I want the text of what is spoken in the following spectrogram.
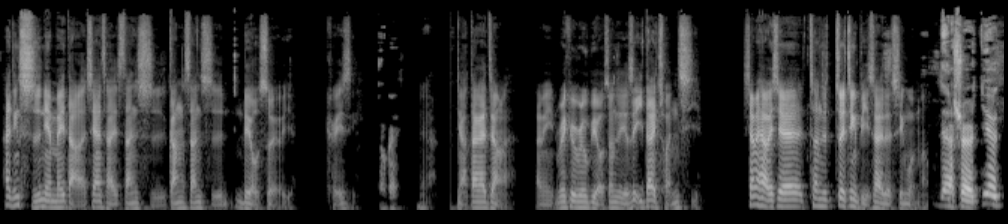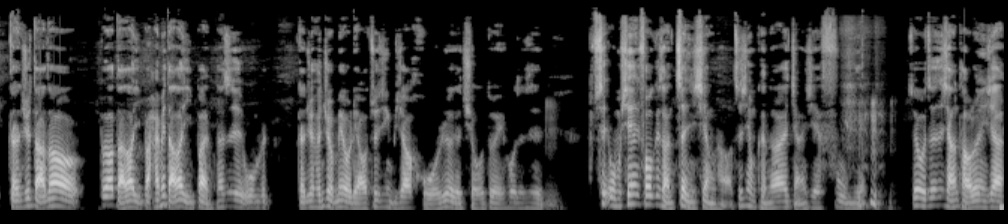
他已经十年没打了，现在才三十，刚三十六岁而已，crazy。OK，yeah，yeah，大概这样了。I mean Ricky Rubio 算是也是一代传奇。下面还有一些算是最近比赛的新闻吗？Yeah, sure，因为感觉打到不知道打到一半，还没打到一半，但是我们感觉很久没有聊最近比较火热的球队，或者是嗯，先我们先 focus on 正向哈，之前我们可能都在讲一些负面，所以我这次想讨论一下。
